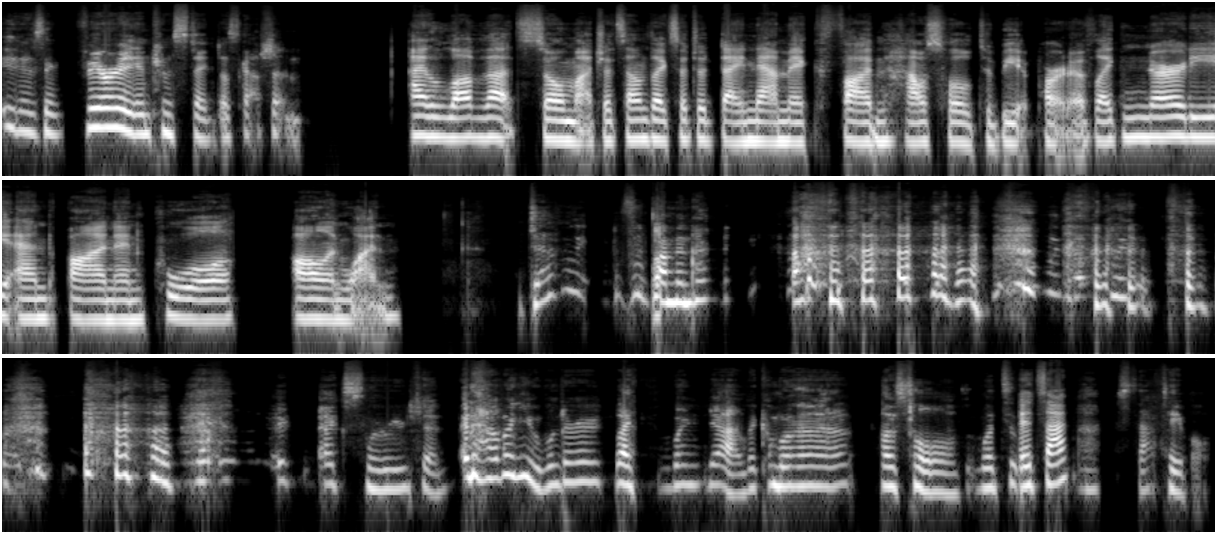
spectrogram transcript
it is a very interesting discussion. I love that so much. It sounds like such a dynamic, fun household to be a part of, like nerdy and fun and cool all in one. Definitely, I'm in exploration. And how about you? Wonder like when yeah, the Kamara household. What's it it's what's that table?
